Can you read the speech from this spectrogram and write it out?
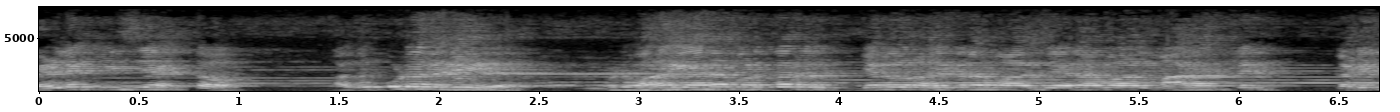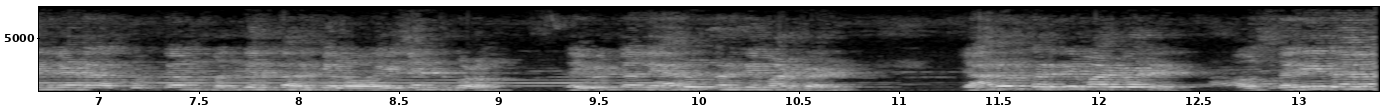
ಬೆಳ್ಳಕ್ಕೆ ಈಸಿ ಆಗ್ತಾವ. ಅದು ಕೂಡ ರೆಡಿ ಇದೆ. ಬಟ್ ಹೊರಗೆ ಯಾರೇ ಬರ್ತಾರ, ಕೆಲವರು ಹೈದರಾಬಾದ್, ಜೈರಾಬಾದ್, ಮಹಾರಾಷ್ಟ್ರ ಕಡಿಮೆ ರೇಟ್ ಕೊಡ್ತೇವೆ ಅಂತ ಬಂದಿರ್ತಾರೆ ಕೆಲವು ಏಜೆಂಟ್ಗಳು ದಯವಿಟ್ಟು ಅಲ್ಲಿ ಯಾರು ಖರೀದಿ ಮಾಡಬೇಡ್ರಿ. ಯಾರು ಖರೀದಿ ಮಾಡಬೇಡ್ರಿ. ಅವ್ ಸರಿ ಇರಲ್ಲ,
